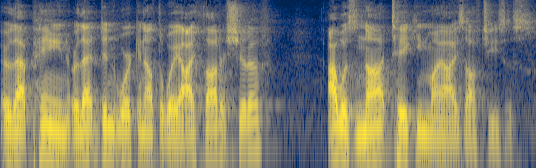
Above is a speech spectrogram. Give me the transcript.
or that pain or that didn't working out the way I thought it should have, I was not taking my eyes off Jesus.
